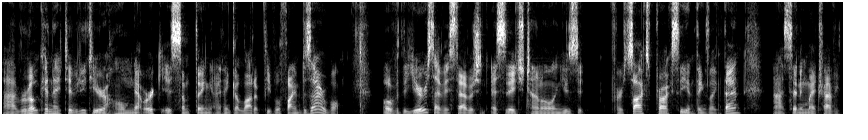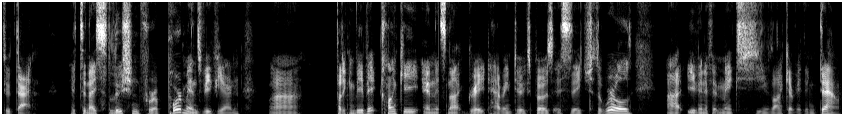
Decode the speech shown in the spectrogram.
Uh, remote connectivity to your home network is something I think a lot of people find desirable. Over the years, I've established an SSH tunnel and used it for SOCKS proxy and things like that, uh, sending my traffic through that. It's a nice solution for a poor man's VPN, uh, but it can be a bit clunky and it's not great having to expose SSH to the world, uh, even if it makes you lock everything down.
